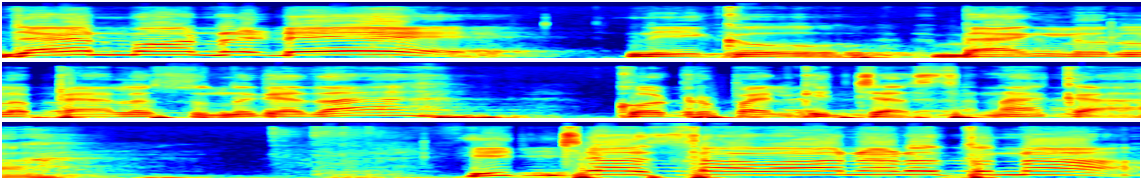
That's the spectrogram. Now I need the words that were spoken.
జగన్మోహన్ రెడ్డి నీకు బెంగళూరులో ప్యాలెస్ ఉంది కదా కోటి రూపాయలకి ఇచ్చేస్తానాక ఇచ్చేస్తావా అని అడుగుతున్నా.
